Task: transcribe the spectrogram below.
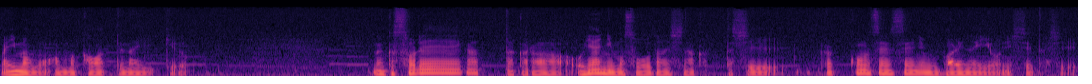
まあ、今もあんま変わってないけど。なんかそれがあったから親にも相談しなかったし学校の先生にもバレないようにしてたし。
